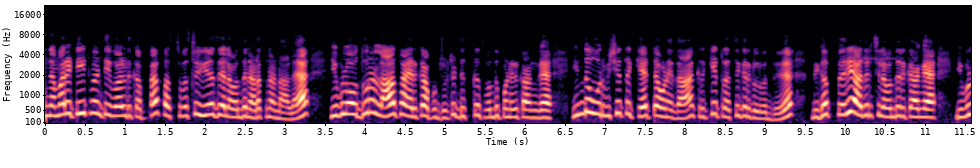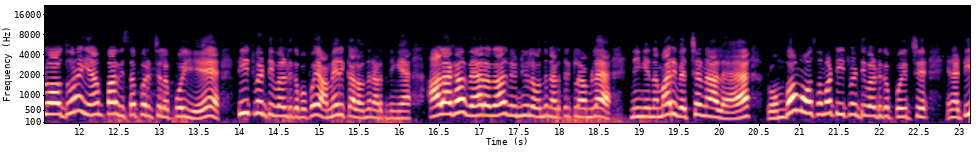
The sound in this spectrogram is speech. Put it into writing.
இந்த மாதிரி டி ட்வெண்ட்டி வேர்ல்டு கப்பை ஃபஸ்ட்டு ஃபஸ்ட்டு யூஎஸ்ஏல வந்து நடத்தினால இவ்வளோ தூரம் லாஸ் ஆயிருக்கு அப்படின்னு சொல்லிட்டு டிஸ்கஸ் வந்து பண்ணியிருக்காங்க இந்த ஒரு விஷயத்தை கேட்டவனே தான் கிரிக்கெட் ரசிகர்கள் வந்து மிகப்பெரிய அதிர்ச்சியில் வந்து இருக்காங்க. இவ்வளோ தூரம் ஏன்பா விசப்பரீட்சையில் போய் டி ட்வெண்ட்டி வேர்ல்டு கப்பை போய் அமெரிக்காவில் வந்து நடத்துனீங்க? அழகாக வேற ஏதாவது வென்யூவில் வந்து நடத்திருக்கலாம்ல? நீங்கள் இந்த மாதிரி வச்சனால ரொம்ப மோசமாக டி ட்வெண்ட்டி வேர்ல்டு கப் போயிடுச்சு ஏன்னா டி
